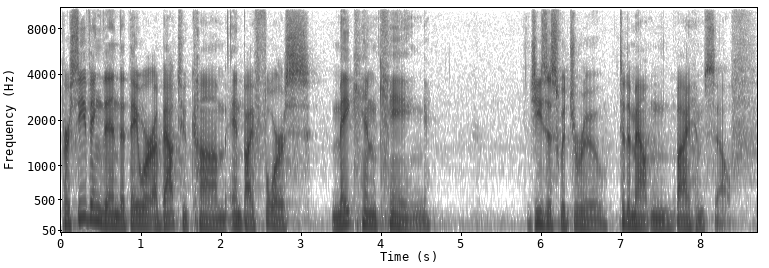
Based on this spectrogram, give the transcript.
Perceiving then that they were about to come and by force make him king, Jesus withdrew to the mountain by himself.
